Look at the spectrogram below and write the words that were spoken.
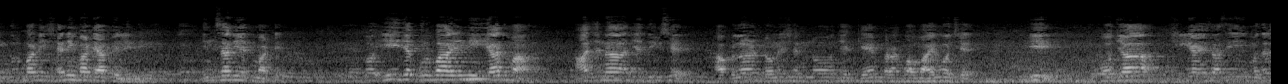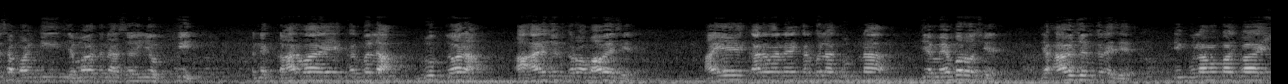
એ કુરબાની શેની માટે આપેલી હતી ઇન્સાનિયત માટે. તો એ જે કુરબાનીની યાદમાં આજના જે દિવસે આ બ્લડ ડોનેશનનો જે કેમ્પ રાખવામાં આવ્યો છે એ ખોજા શિયાસાસી મદરસા પાર્ટી જમાતના સહયોગથી અને કારવાએ કરબલા ગ્રુપ દ્વારા આ આયોજન કરવામાં આવે છે. આ એ કારવારે કરબલા ગ્રુપના જે મેમ્બરો છે, જે આયોજન કરે છે, એ ગુલામ અબ્બાસભાઈ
